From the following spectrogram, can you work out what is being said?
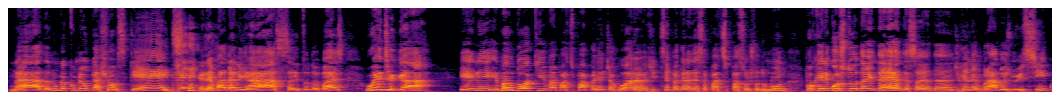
Nada, nunca comeu um cachorro quente. Ele é mais da linhaça e tudo mais. O Edgar, ele mandou aqui, vai participar com a gente agora. A gente sempre agradece a participação de todo mundo, porque ele gostou da ideia dessa, da, de relembrar 2005.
